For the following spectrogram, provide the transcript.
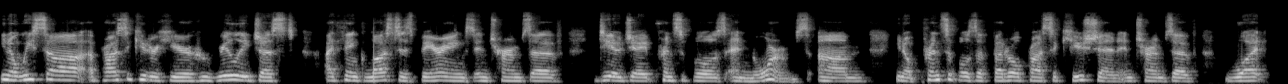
you know, we saw a prosecutor here who really just, I think, lost his bearings in terms of DOJ principles and norms, um, you know, principles of federal prosecution in terms of what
